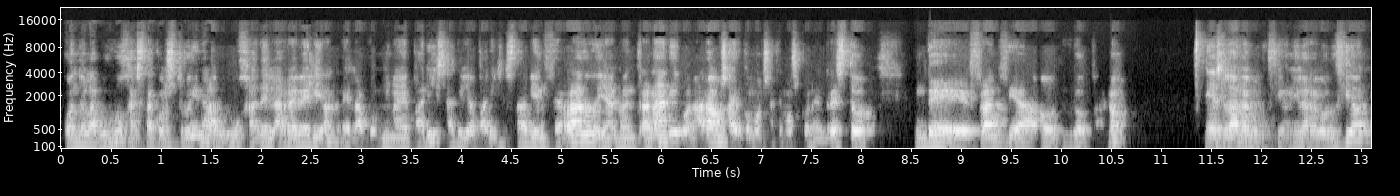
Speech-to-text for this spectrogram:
cuando la burbuja está construida, la burbuja de la rebelión de la Comuna de París, aquello de París está bien cerrado, ya no entra nadie, bueno, ahora vamos a ver cómo nos hacemos con el resto de Francia o de Europa, ¿no? Es la revolución. Y la revolución,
